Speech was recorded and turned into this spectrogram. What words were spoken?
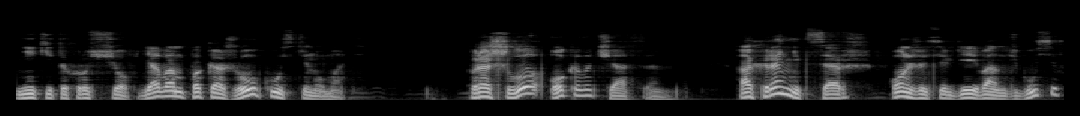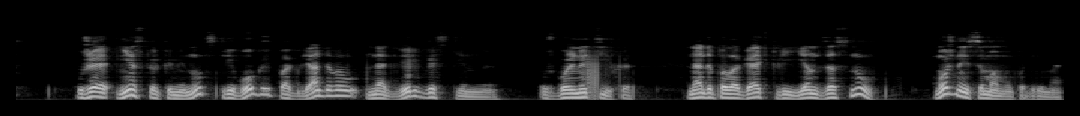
Никита Хрущев, я вам покажу Кузькину мать. Прошло около часа. Охранник Серж, он же Сергей Иванович Гусев, уже несколько минут с тревогой поглядывал на дверь в гостиную. Уж больно тихо. Надо полагать, клиент заснул. Можно и самому подремать.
